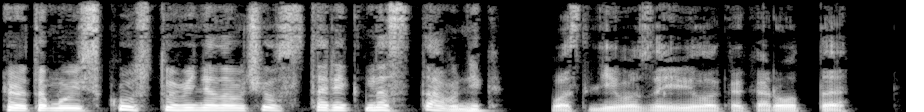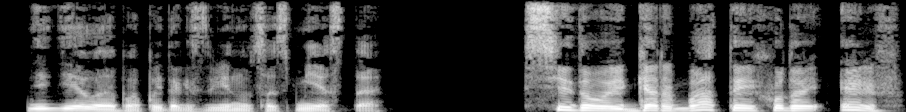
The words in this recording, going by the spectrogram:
«Этому искусству меня научил старик-наставник», — хвастливо заявила Кокоротта, не делая попыток сдвинуться с места. «Седой, горбатый худой эльф,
